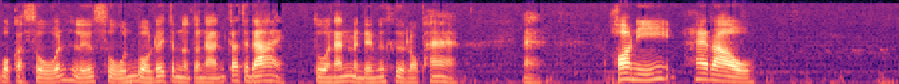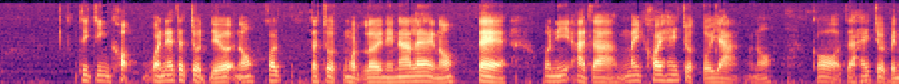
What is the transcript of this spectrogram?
บวกกับศูนย์หรือศูนย์บวกด้วยจำนวนตัวนั้นก็จะได้ตัวนั้นเหมือนเดิมก็คือลบห้าอะข้อนี้ให้เรา จริงๆวันนี้จะจดเยอะเนาะก็จะจดหมดเลยในหน้าแรกเนาะแต่วันนี้อาจจะไม่ค่อยให้จดตัวอย่างเนาะก็จะให้จดเป็น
